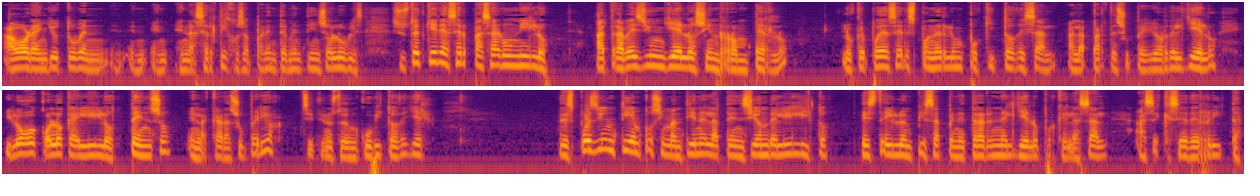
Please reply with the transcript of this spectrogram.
ahora en YouTube en acertijos aparentemente insolubles. Si usted quiere hacer pasar un hilo a través de un hielo sin romperlo, lo que puede hacer es ponerle un poquito de sal a la parte superior del hielo y luego coloca el hilo tenso en la cara superior, si tiene usted un cubito de hielo. después de un tiempo, si mantiene la tensión del hilito, este hilo empieza a penetrar en el hielo porque la sal hace que se derrita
